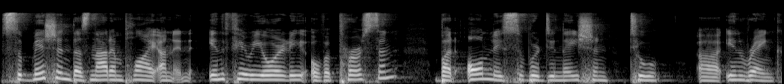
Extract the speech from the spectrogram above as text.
Submission does not imply an inferiority of a person, but only subordination to uh, in rank.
